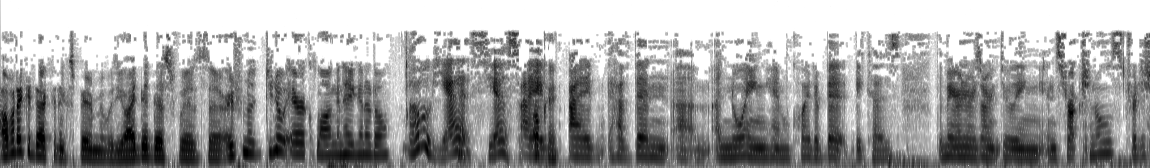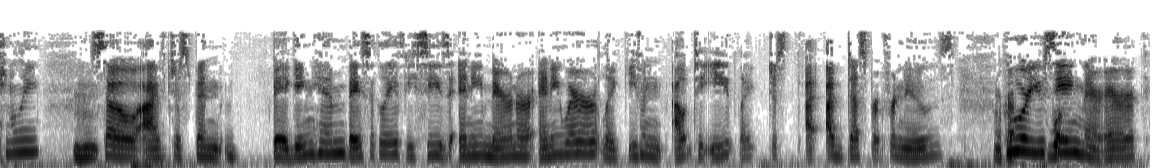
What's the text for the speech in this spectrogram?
I want to conduct an experiment with you. I did this with. Uh, are you familiar, do you know Eric Longenhagen at all? Oh yes, yes. I Okay. I have been um, annoying him quite a bit because the Mariners aren't doing instructionals traditionally. Mm-hmm. So I've just been begging him basically if he sees any Mariner anywhere, like even out to eat, like just I, I'm desperate for news. Okay. Who are you seeing there, Eric?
